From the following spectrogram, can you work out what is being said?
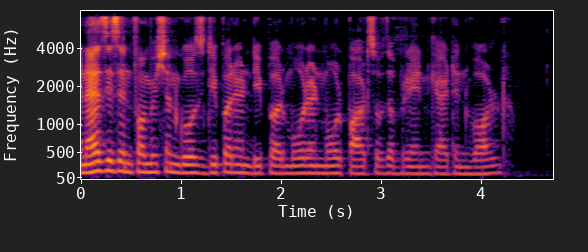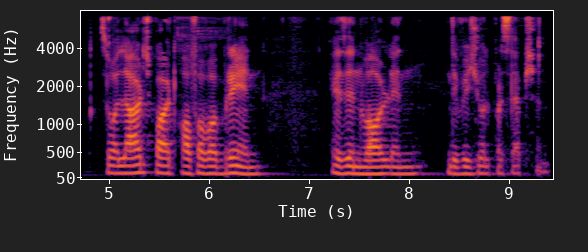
and as this information goes deeper and deeper more and more parts of the brain get involved so a large part of our brain is involved in the visual perception.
